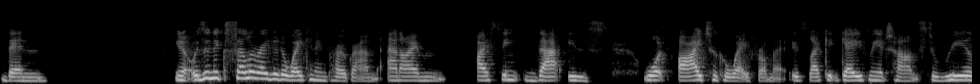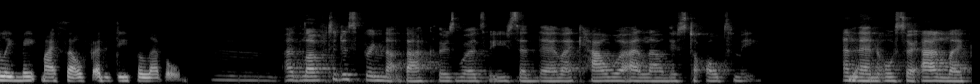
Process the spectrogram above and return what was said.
then you know it was an accelerated awakening program and i'm i think that is what i took away from it. Is like it gave me a chance to really meet myself at a deeper level. Mm, i'd love to just bring that back those words that you said there like how will i allow this to alter me and yeah. then also add like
